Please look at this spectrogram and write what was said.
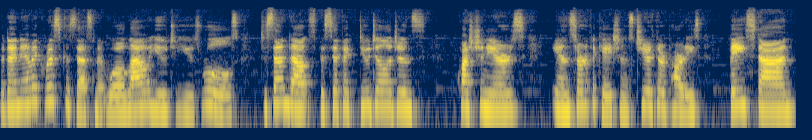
The dynamic risk assessment will allow you to use rules to send out specific due diligence questionnaires and certifications to your third parties based on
